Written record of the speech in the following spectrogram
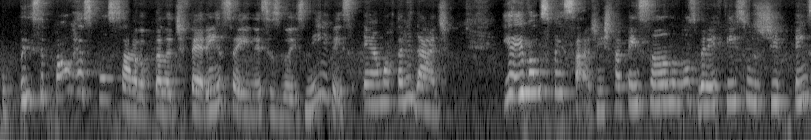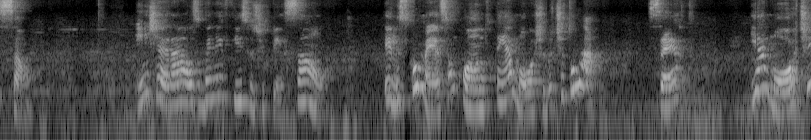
o principal responsável pela diferença aí nesses dois níveis é a mortalidade. E aí vamos pensar, a gente está pensando nos benefícios de pensão. Em geral, os benefícios de pensão, eles começam quando tem a morte do titular, certo? E a morte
